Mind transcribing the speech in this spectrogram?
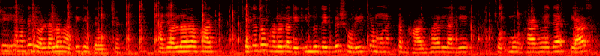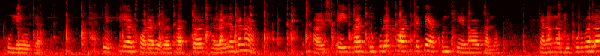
সেই আমাকে জল ডালা ভাতই খেতে হচ্ছে। আর জল ডালা ভাত খেতে তো ভালো লাগে, কিন্তু দেখবে শরীর কেমন একটা ভার ভার লাগে, চোখ মুখ ভার হয়ে যায় প্লাস ফুলেও যায়। তো কি আর করা যাবে? ভাত তো আর খেলা যাবে না। আর এই ভাত দুপুরে খাওয়ার থেকে এখন খেয়ে নেওয়া ভালো। কেননা দুপুরবেলা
